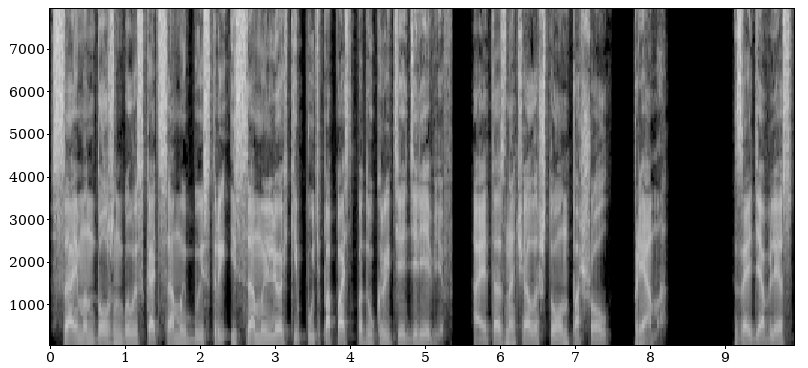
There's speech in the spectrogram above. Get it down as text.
Саймон должен был искать самый быстрый и самый легкий путь попасть под укрытие деревьев, а это означало, что он пошел прямо. Зайдя в лес,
